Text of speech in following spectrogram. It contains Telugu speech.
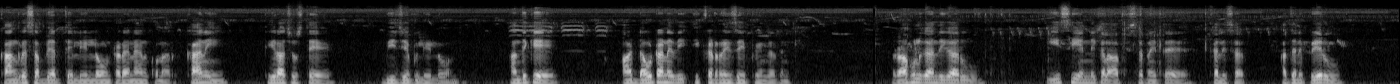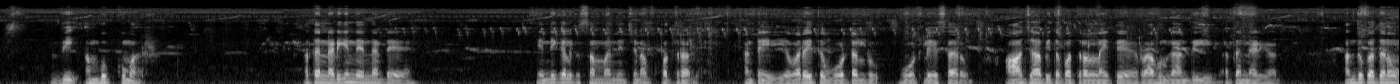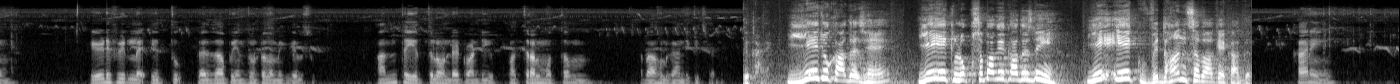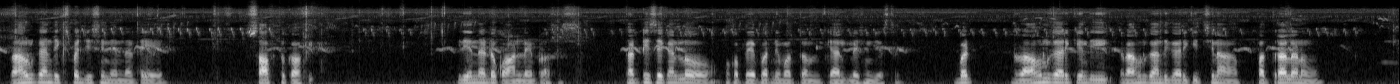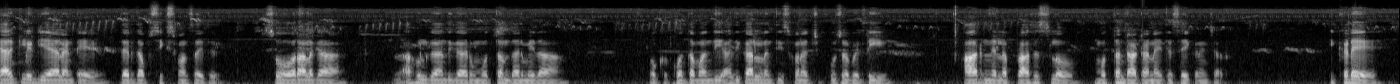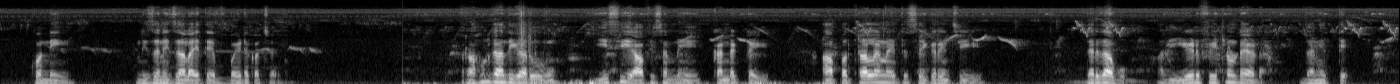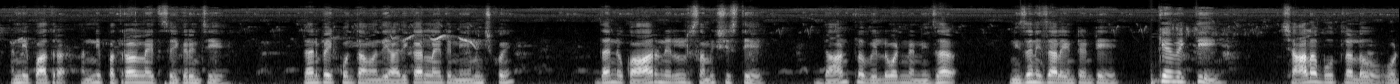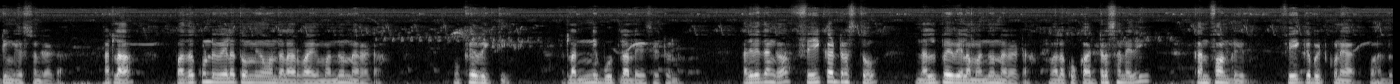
కాంగ్రెస్ అభ్యర్థి లీడ్లో ఉంటాడని అనుకున్నారు. కానీ తీరా చూస్తే బీజేపీ లీడ్లో ఉంది. అందుకే ఆ డౌట్ అనేది ఇక్కడ రైజ్ అయిపోయింది అతనికి. రాహుల్ గాంధీ గారు ఈసీ ఎన్నికల ఆఫీసర్ని అయితే కలిశారు. అతని పేరు వి. అంబుక్ కుమార్ అతన్ని అడిగింది ఏంటంటే ఎన్నికలకు సంబంధించిన పత్రాలు. అంటే ఎవరైతే ఓటర్లు ఓట్లు వేశారో ఆ జాబితా పత్రాలను అయితే రాహుల్ గాంధీ అతన్ని అడిగాడు అందుకు అతను ఏడు ఫీట్ల ఎత్తు దరిదాపు ఎంత ఉంటుందో మీకు తెలుసు. అంత ఎత్తులో ఉండేటువంటి పత్రాలు మొత్తం రాహుల్ గాంధీకి ఇచ్చారు ఏ జో కాగజ్ హే ఏ ఏక్ లోక్సభ కే కాగజ్ నీ ఏ ఏక్ విధానసభ కే కాగజ్ కానీ రాహుల్ గాంధీ ఎక్స్పెక్ట్ చేసింది ఏంటంటే సాఫ్ట్ కాఫీ. ఏంటంటే ఒక ఆన్లైన్ ప్రాసెస్. థర్టీ సెకండ్లో ఒక పేపర్ని మొత్తం క్యాలిక్యులేషన్ చేస్తారు బట్ రాహుల్ గారికి ఏంది రాహుల్ గాంధీ గారికి ఇచ్చిన పత్రాలను క్యాలిక్యులేట్ చేయాలంటే దరిదాపు సిక్స్ మంత్స్ అవుతుంది. సో ఓవరాల్గా రాహుల్ గాంధీ గారు మొత్తం దాని మీద ఒక కొంతమంది అధికారులను తీసుకొని వచ్చి కూర్చోబెట్టి ఆరు నెలల ప్రాసెస్లో మొత్తం డాటాను అయితే సేకరించారు. ఇక్కడే కొన్ని నిజ నిజాలు అయితే బయటకు వచ్చాయి రాహుల్ గాంధీ గారు ఈసీ ఆఫీసర్ని కండక్ట్ అయ్యి ఆ పత్రాలను అయితే సేకరించి దరిదాపు అది ఏడు ఫీట్లు ఉంటాయట దాని ఎత్తే. అన్ని పాత్ర అన్ని పత్రాలను అయితే సేకరించి దానిపై కొంతమంది అధికారులను అయితే నియమించుకొని దాన్ని ఒక ఆరు నెలలు సమీక్షిస్తే దాంట్లో వెలువడిన నిజ నిజ నిజాలు ఏంటంటే ఒకే వ్యక్తి చాలా బూత్లలో ఓటింగ్ చేస్తుండట. అట్లా పదకొండు వేల తొమ్మిది వందల అరవై ఐదు మంది ఉన్నారట. ఒకే వ్యక్తి. అట్లా అన్ని బూత్లలో వేసేటోళ్ళు. అదేవిధంగా ఫేక్ అడ్రస్తో నలభై వేల మంది ఉన్నారట. వాళ్ళకు ఒక అడ్రస్ అనేది కన్ఫామ్ లేదు. ఫేక్గా పెట్టుకునే వాళ్ళు.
